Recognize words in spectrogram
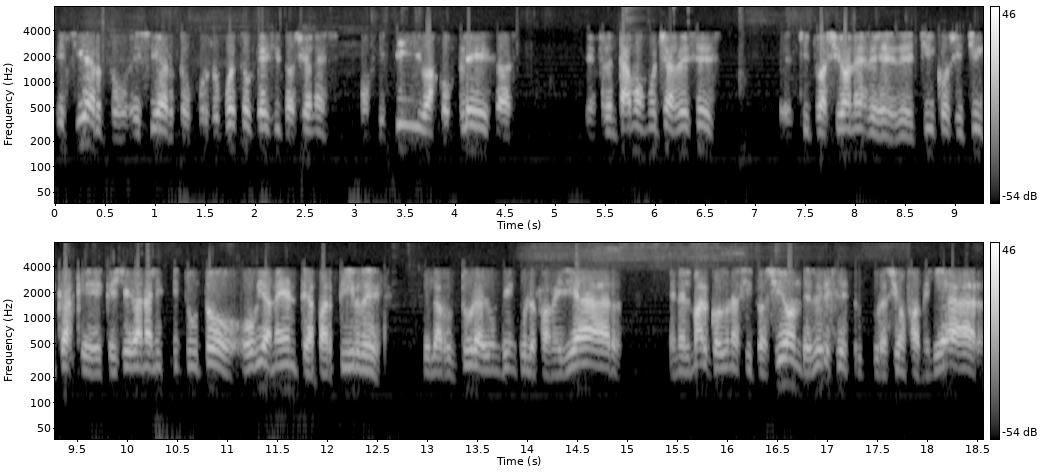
es cierto, es cierto. Por supuesto que hay situaciones conflictivas, complejas. Enfrentamos muchas veces eh, situaciones de, de chicos y chicas que, que llegan al instituto, obviamente a partir de, de la ruptura de un vínculo familiar, en el marco de una situación de desestructuración familiar,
